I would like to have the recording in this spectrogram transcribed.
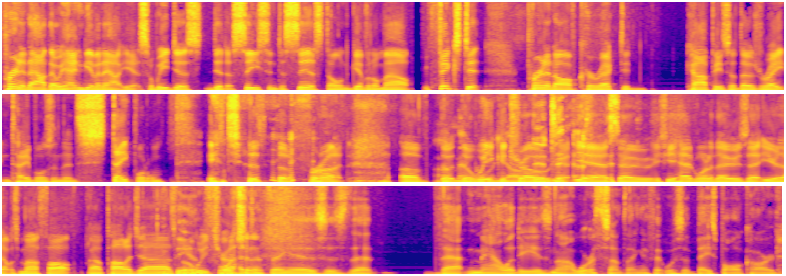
printed out that we hadn't given out yet. So we just did a cease and desist on giving them out. We fixed it, printed off corrected copies of those rating tables and then stapled them into the front of the, the remember weed control. Yeah, so if you had one of those that year, that was my fault. I apologize, the but we tried. unfortunate thing is, is that that malady is not worth something. If it was a baseball card,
